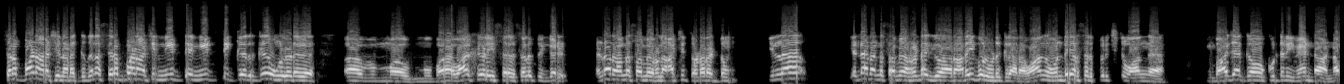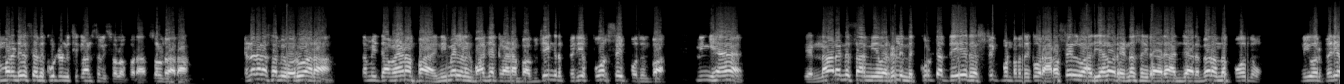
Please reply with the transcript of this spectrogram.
சிறப்பான ஆட்சி நடக்குதுன்னா சிறப்பான ஆட்சி நீட்டு நீட்டிக்கிறதுக்கு உங்களோட வாக்குகளை செ- செலுத்துங்கள். என்ன ரங்கசாமி அவர்கள் ஆட்சி தொடரட்டும். இல்ல என்ன ரங்கசாமி அவர்கள்ட்ட அறைகோல் எடுக்கிறாரா வாங்க ஒன்றிய அரசு பிரிச்சுட்டு வாங்க. பாஜக கூட்டணி வேண்டாம். நம்ம ரெண்டு பேரும் கூட்டணி வச்சுக்கலாம்னு சொல்லி சொல்ல போறா சொல்றாரா? என்ன ரங்கசாமி வருவாரா? தம்பி தான் வேணாம்ப்பா. இனிமேல் எனக்கு பாஜக வேணாம்ப்பா. விஜய்ங்கிற பெரிய போர்ஸே போதும்பா. நீங்க என்ன ரங்கசாமி அவர்கள் இந்த கூட்டத்தையே ரெஸ்ட்ரிக்ட் பண்றதுக்கு ஒரு அரசியல்வாதியாக அவர் என்ன செய்யறாரு அஞ்சாறு பேர் வந்தா போதும். நீ ஒரு பெரிய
